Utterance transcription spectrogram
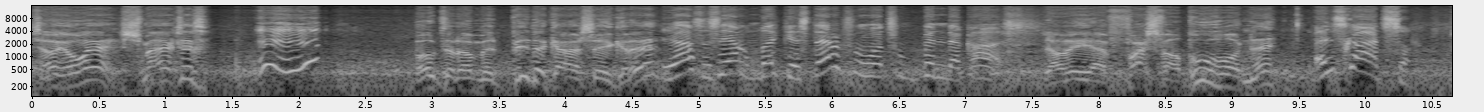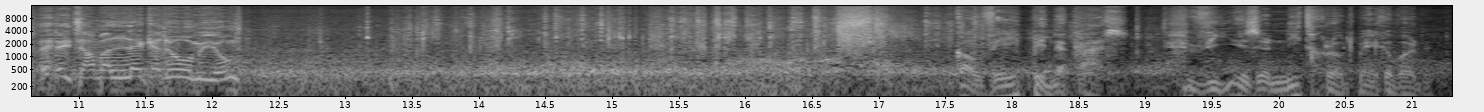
Zo jongen, smaakt het? Mhm. Boterham met pindakaas zeker, hè? Ja, ze zeggen dat je sterk van wordt van pindakaas. Dan wil jij vast wel boer worden, hè? En schaatsen. Eet allemaal lekker door me, jong. Calvé pindakaas. Wie is er niet groot mee geworden?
